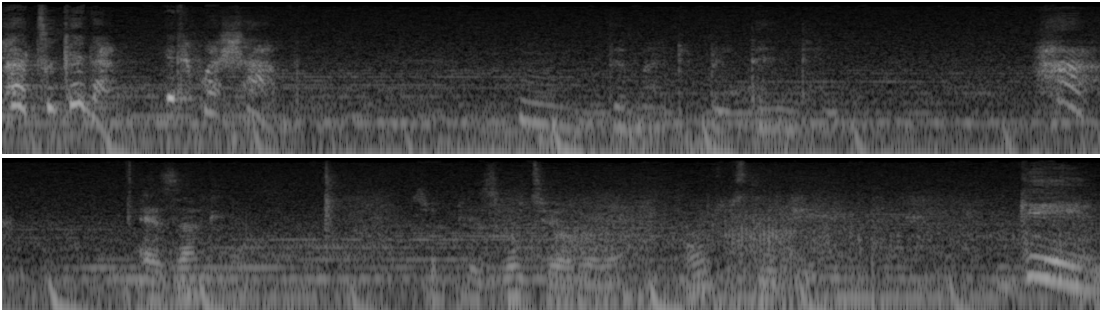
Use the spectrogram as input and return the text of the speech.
You are together. It was sharp. Hmm, they might be pretending. Ha! Exactly. Please go to your room. eh? I want to sleep here. Gail.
